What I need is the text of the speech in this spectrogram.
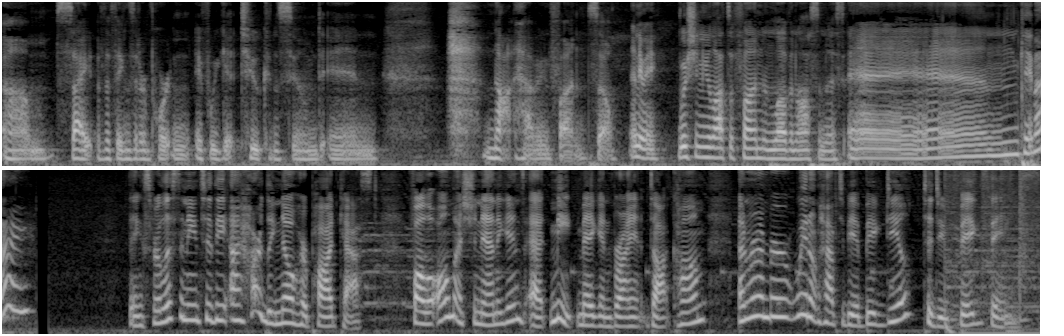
um, sight of the things that are important if we get too consumed in not having fun. So, anyway, wishing you lots of fun and love and awesomeness. And okay, bye. Thanks for listening to the I Hardly Know Her podcast. Follow all my shenanigans at meetmeganbryant.com. And remember, we don't have to be a big deal to do big things.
